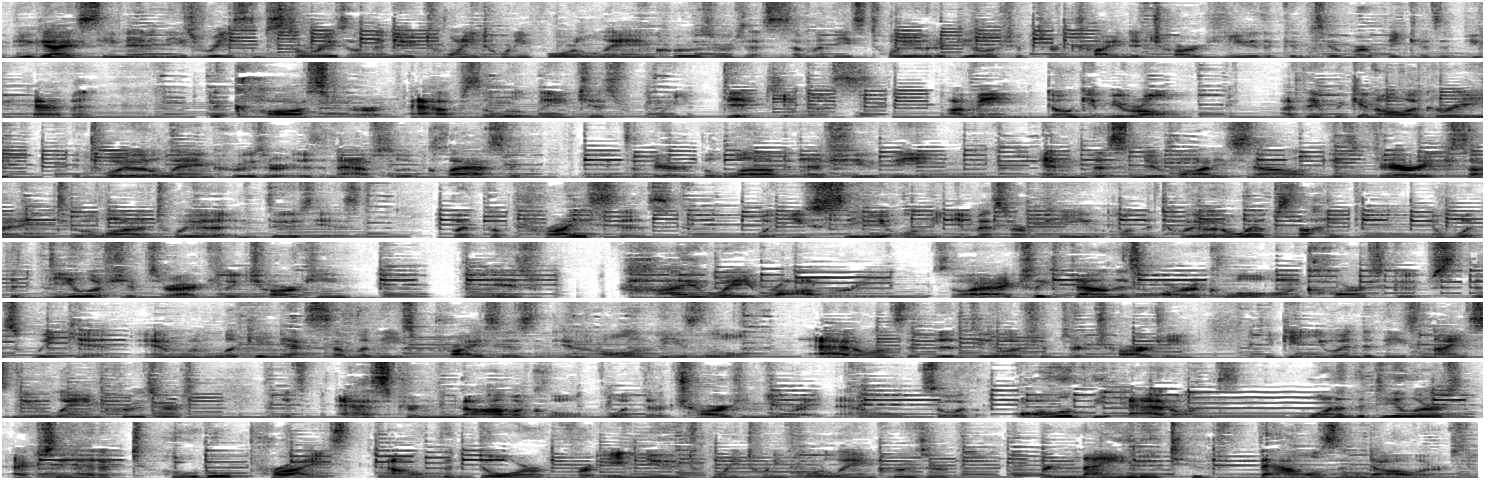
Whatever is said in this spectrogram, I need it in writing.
Have you guys seen any of these recent stories on the new 2024 Land Cruisers that some of these Toyota dealerships are trying to charge you, the consumer? Because if you haven't, the costs are absolutely just ridiculous. I mean, don't get me wrong. I think we can all agree the Toyota Land Cruiser is an absolute classic. It's a very beloved SUV, and this new body style is very exciting to a lot of Toyota enthusiasts. But the prices, what you see on the MSRP on the Toyota website, and what the dealerships are actually charging is highway robbery. So I actually found this article on Carscoops this weekend, and when looking at some of these prices and all of these little add-ons that the dealerships are charging to get you into these nice new Land Cruisers, it's astronomical what they're charging you right now. So with all of the add-ons, one of the dealers actually had a total price out the door for a new 2024 Land Cruiser for $92,000.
